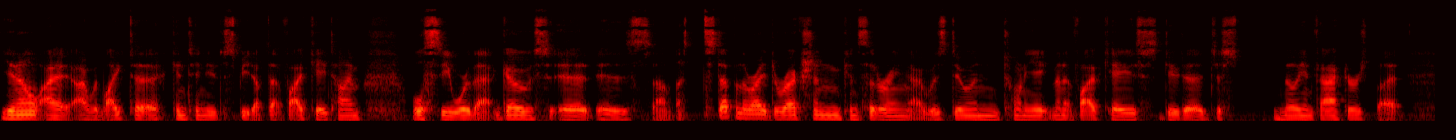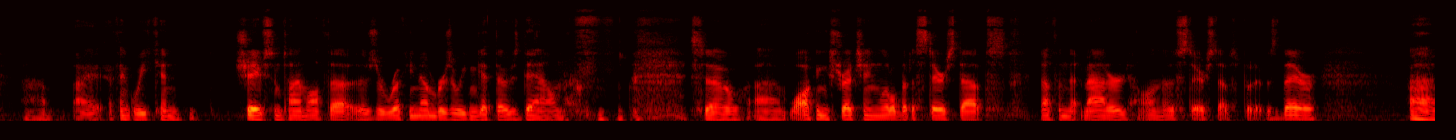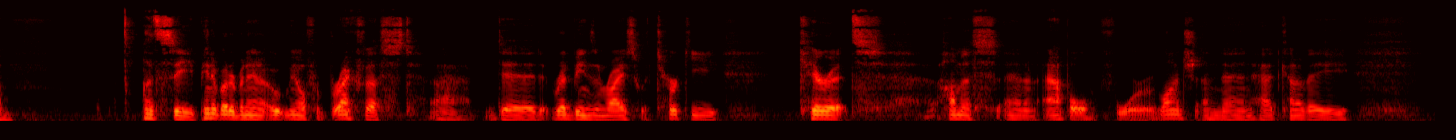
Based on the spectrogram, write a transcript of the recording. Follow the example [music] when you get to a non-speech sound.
You know, I, I would like to continue to speed up that 5K time. We'll see where that goes. It is um, a step in the right direction considering I was doing 28 minute 5Ks due to just million factors, but um, I, I think we can shave some time off that. There's a rookie numbers, we can get those down. [laughs] So um, walking, stretching, a little bit of stair steps, nothing that mattered on those stair steps, but it was there. Um, let's see, peanut butter banana oatmeal for breakfast. Uh, did red beans and rice with turkey, carrots, hummus, and an apple for lunch, and then had kind of a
